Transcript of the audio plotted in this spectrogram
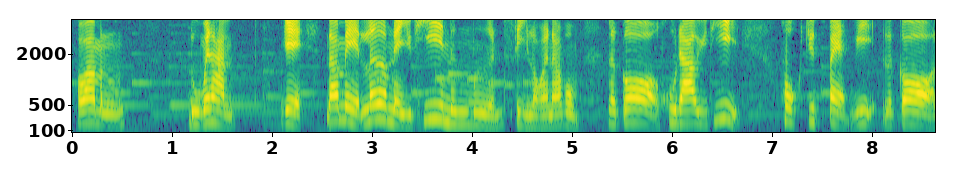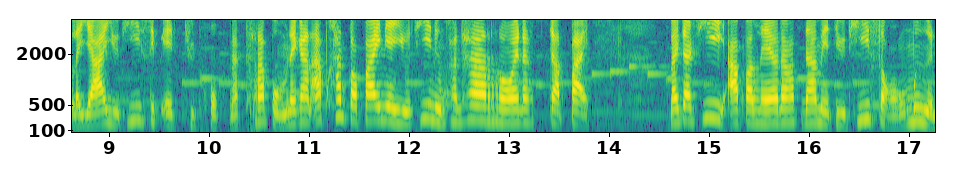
เพราะว่ามันดูไม่ทัน โอเค ดาเมจเริ่มเนี่ยอยู่ที่หนึ่งหมื่นสี่ร้อยนะผม แล้วก็คูดาวอยู่ที่หกจุดแปดวิ แล้วก็ระยะอยู่ที่สิบเอ็ดจุดหกนะครับผม ในการอัพขั้นต่อไปเนี่ยอยู่ที่หนึ่งพันห้าร้อยนะ จัดไป หลังจากที่อัพไปแล้วนะครับ ดาเมจอยู่ที่สองหมื่น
